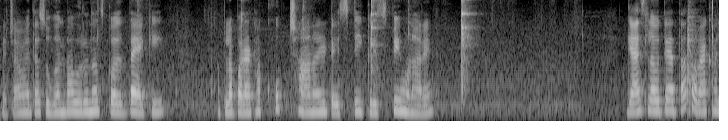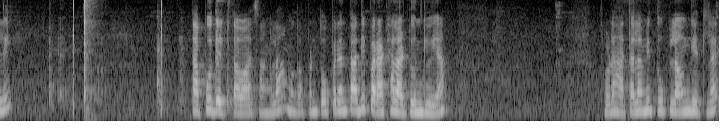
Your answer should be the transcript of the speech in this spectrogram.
त्याच्यामुळे त्या सुगंधावरूनच कळतं आहे की आपला पराठा खूप छान आणि टेस्टी क्रिस्पी होणार आहे. गॅस लावते आता तव्याखाली. तापू देत तवा चांगला. मग आपण तोपर्यंत आधी पराठा लाटून घेऊया. थोडं हाताला मी तूप लावून घेतलं आहे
